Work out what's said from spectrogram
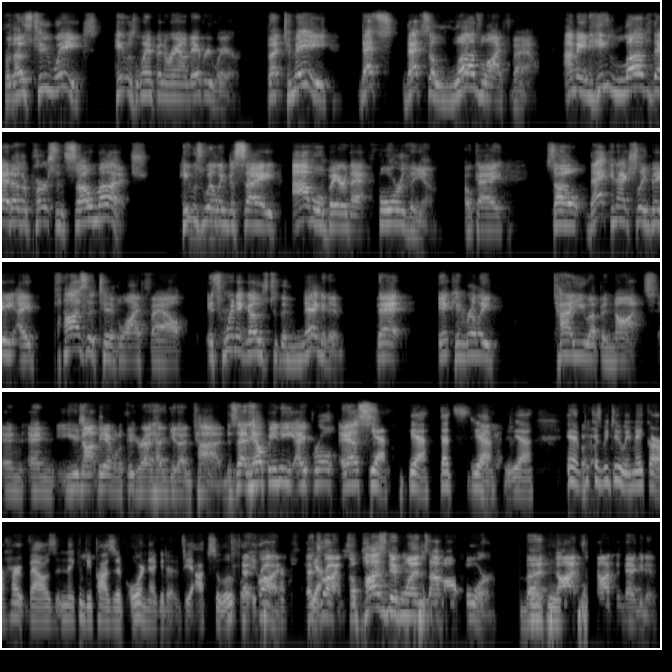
for those two weeks he was limping around everywhere but to me that's that's a love life vow i mean he loved that other person so much he was mm-hmm. willing to say i will bear that for them Okay. So that can actually be a positive life vow. It's when it goes to the negative that it can really tie you up in knots and and you not be able to figure out how to get untied. Does that help any April S? Yeah, yeah, that's yeah, Okay. yeah. Yeah, Okay. because we do. We make our heart vows and they can be positive or negative. Yeah, absolutely. That's right. That's Yeah. right. So positive ones I'm all for, but Mhm. not not the negative.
